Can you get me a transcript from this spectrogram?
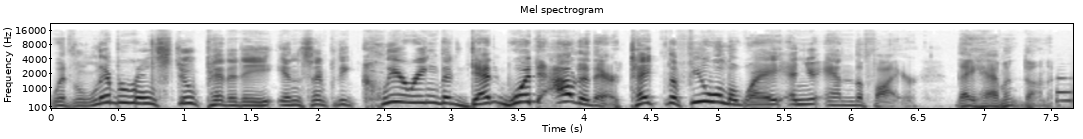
with liberal stupidity in simply clearing the dead wood out of there. Take the fuel away and you end the fire. They haven't done it.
